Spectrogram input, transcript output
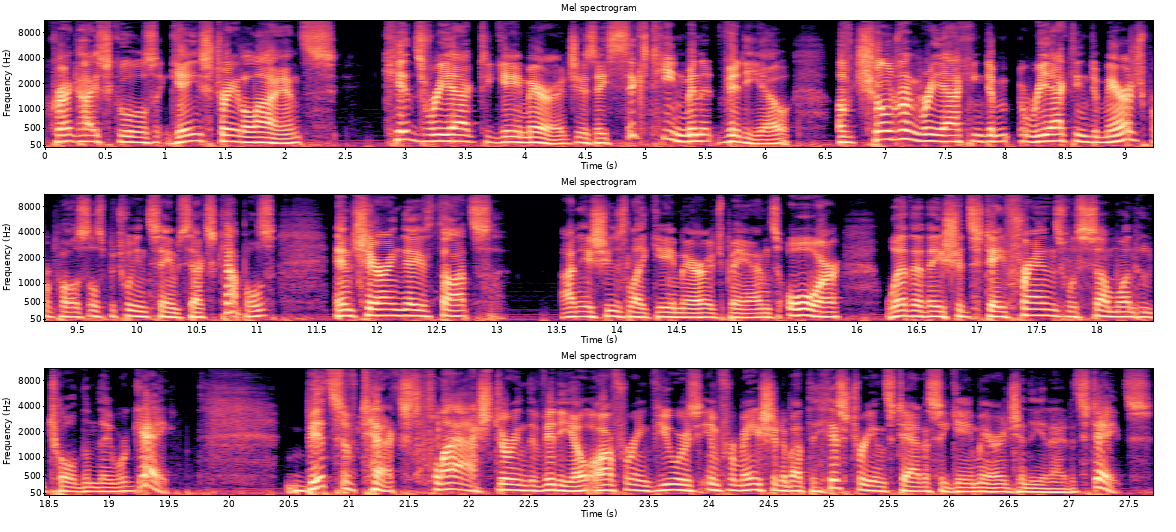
Craig High School's Gay Straight Alliance Kids React to Gay Marriage is a 16-minute video of children reacting to, reacting to marriage proposals between same-sex couples and sharing their thoughts on issues like gay marriage bans or whether they should stay friends with someone who told them they were gay. Bits of text flash during the video offering viewers information about the history and status of gay marriage in the United States.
